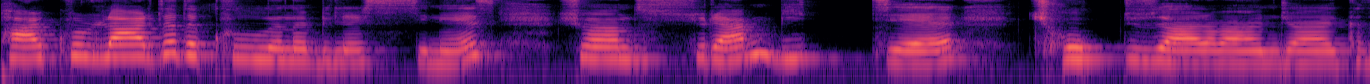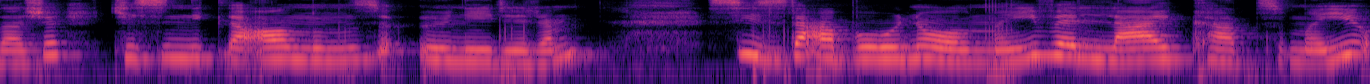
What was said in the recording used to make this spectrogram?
Parkurlarda da kullanabilirsiniz. Şu anda sürem bitti. Çok güzel bence arkadaşlar. Kesinlikle almanızı öneririm. Siz de abone olmayı ve like atmayı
